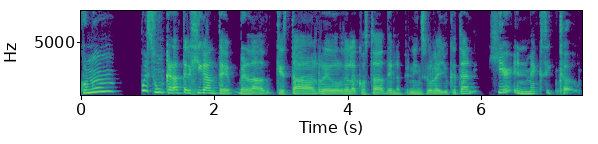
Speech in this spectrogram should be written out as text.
con un pues un cráter gigante, ¿verdad? Que está alrededor de la costa de la península de Yucatán, here in Mexico.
